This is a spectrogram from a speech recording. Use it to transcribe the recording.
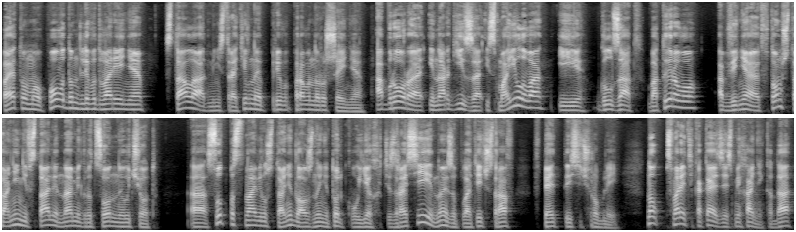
Поэтому поводом для выдворения стало административное правонарушение. Аброра и Наргиза Исмаилова и Гулзат Батырову обвиняют в том, что они не встали на миграционный учет. А суд постановил, что они должны не только уехать из России, но и заплатить штраф в 5000 рублей. Ну, смотрите, какая здесь механика, да?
